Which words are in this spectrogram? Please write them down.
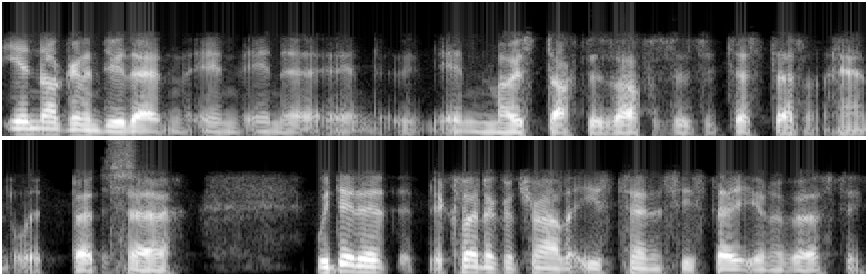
you're not going to do that in in in, a, in in most doctors' offices. It just doesn't handle it. But uh, we did a, a clinical trial at East Tennessee State University.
